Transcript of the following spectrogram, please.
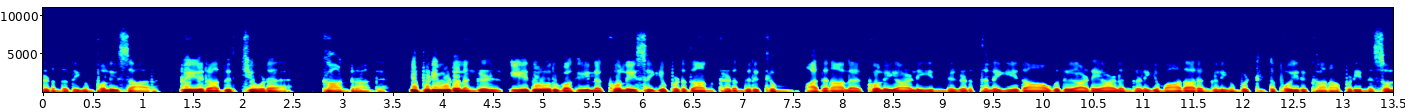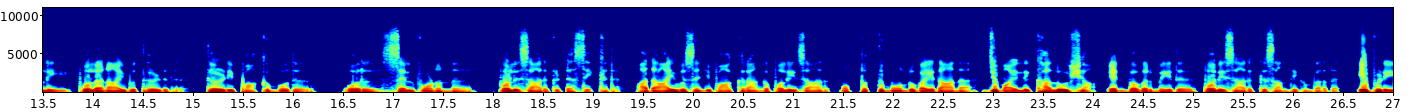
கிடந்ததையும் போலீசார் பேரதிர்ச்சியோட காண்றாங்க. இப்படி உடலங்கள் ஏதோ ஒரு வகையில கொலை செய்யப்படுதான் கிடந்திருக்கும். அதனால கொலையாளி இந்த இடத்துல ஏதாவது அடையாளங்களையும் ஆதாரங்களையும் விட்டுட்டு போயிருக்கான் அப்படின்னு சொல்லி புலனாய்வு தேடுது. தேடி பார்க்கும்போது ஒரு செல்போன் ஒன்று போலீசாருக்கிட்ட சிக்குது. அதை ஆய்வு செஞ்சு பார்க்கறாங்க போலீசார். முப்பத்து மூன்று வயதான ஜுமைலி கலூஷா என்பவர் மீது போலீசாருக்கு சந்தேகம் வருது. இப்படி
